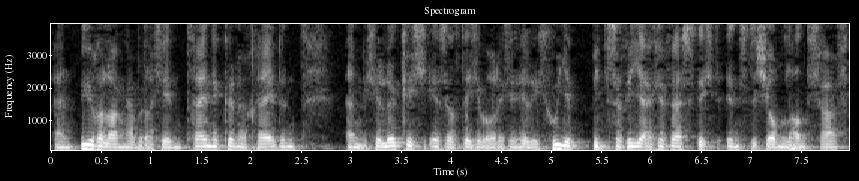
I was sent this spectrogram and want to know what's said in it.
en urenlang hebben er geen treinen kunnen rijden. En gelukkig is er tegenwoordig een hele goede pizzeria gevestigd in station Landgraaf.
